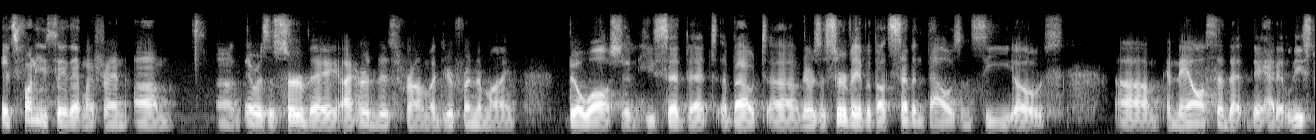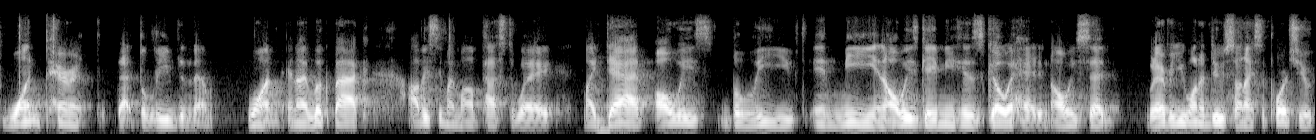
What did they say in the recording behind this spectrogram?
it's funny you say that, my friend. Um, uh, there was a survey. I heard this from a dear friend of mine, Bill Walsh, and he said that about uh, there was a survey of about 7,000 CEOs, um, and they all said that they had at least one parent that believed in them. One. And I look back obviously my mom passed away my dad always believed in me and always gave me his go ahead and always said whatever you want to do, son, I support you.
